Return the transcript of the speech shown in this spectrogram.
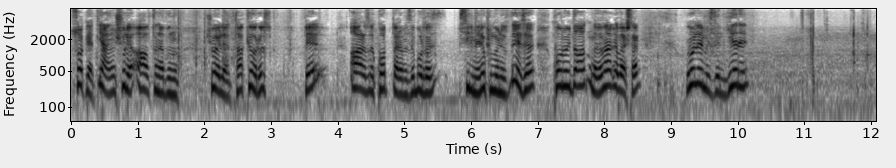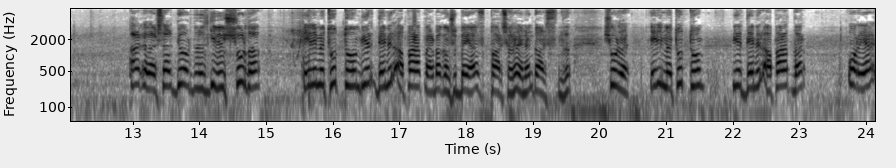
soket yani şuraya altına bunu şöyle takıyoruz ve arıza kodlarımızı burada silmeli kullanıyoruz. Neyse konuyu dağıtmadan arkadaşlar rolemizin yeri arkadaşlar gördüğünüz gibi şurada elimi tuttuğum bir demir aparat var. Bakın şu beyaz parçanın hemen karşısında. Şurada elime tuttuğum bir demir aparat var. Oraya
